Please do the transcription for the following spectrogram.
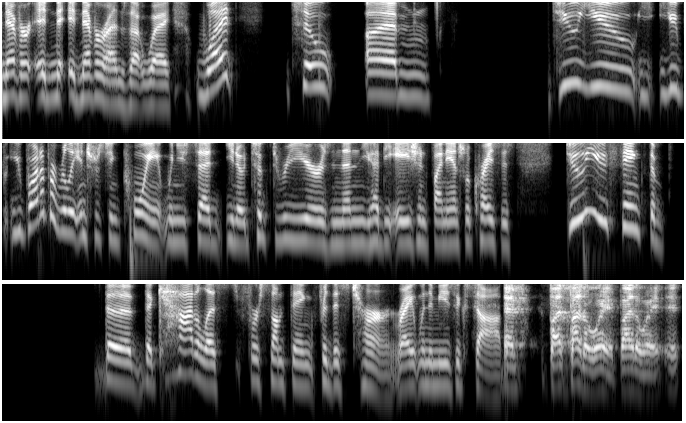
never it, it never ends that way. What so um do you you you brought up a really interesting point when you said, you know, it took 3 years and then you had the Asian financial crisis. Do you think the the the catalyst for something for this turn, right? When the music stops. And by by the way, by the way, it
